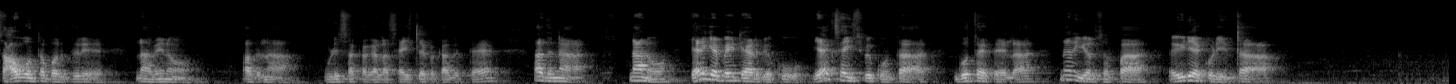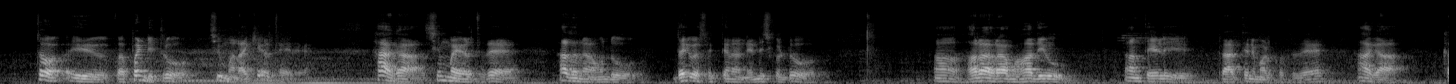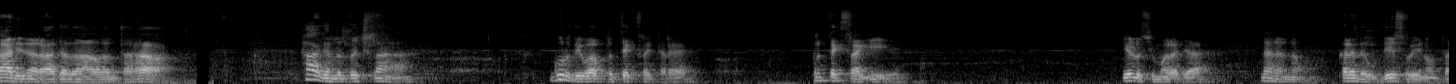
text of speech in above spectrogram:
ಸಾವು ಅಂತ ಬರೆದ್ರೆ ನಾವೇನು ಅದನ್ನು ಉಳಿಸೋಕ್ಕಾಗಲ್ಲ ಸಹಿಸಲೇಬೇಕಾಗುತ್ತೆ ಅದನ್ನು ನಾನು ಹೇಗೆ ಬೇಟೆ ಆಡಬೇಕು ಹೇಗೆ ಸಹಿಸಬೇಕು ಅಂತ ಗೊತ್ತಾಯ್ತಾ ಇಲ್ಲ. ನನಗೆ ಒಂದು ಸ್ವಲ್ಪ ಐಡಿಯಾ ಕೊಡಿ ಅಂತ ತೋ ಪಂಡಿತರು ಸಿಂಹನ ಕೇಳ್ತಾ ಇದೆ ಆಗ ಸಿಂಹ ಹೇಳ್ತದೆ ಅದನ್ನು ಒಂದು ದೈವ ಶಕ್ತಿಯನ್ನು ನೆನೆಸ್ಕೊಂಡು ಹರ ಹರ ಮಹಾದೇವ್ ಅಂತೇಳಿ ಪ್ರಾರ್ಥನೆ ಮಾಡ್ಕೊತದೆ. ಆಗ ಕಾಡಿನ ರಾಜನಾದಂತಹ ಹಾಗಂದ ತಕ್ಷಣ ಗುರುದೇವ ಪ್ರತ್ಯಕ್ಷರಾಯ್ತಾರೆ ಪ್ರತ್ಯಕ್ಷರಾಗಿ ಹೇಳು ಸಿಂಹರಾಜ, ನನ್ನನ್ನು ಕರೆದ ಉದ್ದೇಶವೇನು ಅಂತ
